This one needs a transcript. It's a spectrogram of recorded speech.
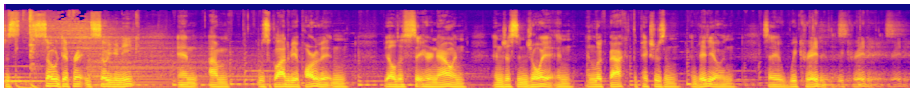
just so different and so unique and I was glad to be a part of it and be able to sit here now and, and just enjoy it and, and look back at the pictures and, and video and say, we created this. We created this.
